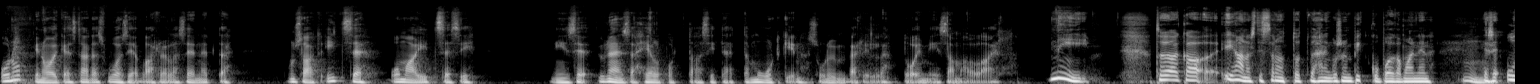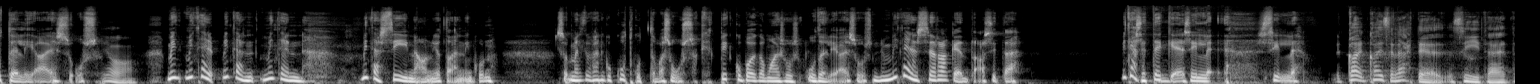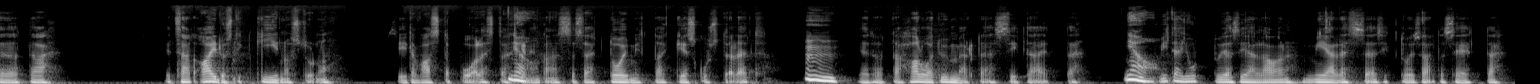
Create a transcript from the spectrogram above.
on oppinut oikeastaan tässä vuosien varrella sen, että kun saat itse oma itsesi, niin se yleensä helpottaa sitä, että muutkin sun ympärillä toimii samalla lailla. Niin. Tuo on aika ihanasti sanottu, että vähän niin kuin sellainen pikkupoikamainen mm. ja se uteliaisuus. Joo. Miten, miten, miten, mitä siinä on jotain niin kuin – se on melkein vähän niin kuin kutkuttava suussakin. Pikkupoikamaisuus, uteliaisuus, niin miten se rakentaa sitä? Mitä se tekee sille? sille? Kai, kai se lähtee siitä, että, tota, että sä oot aidosti kiinnostunut siitä vastapuolesta, Joo. kenen kanssa sä toimit tai keskustelet. Mm. Ja tota, haluat ymmärtää sitä, että Joo. mitä juttuja siellä on mielessä ja sitten toisaalta se, että –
